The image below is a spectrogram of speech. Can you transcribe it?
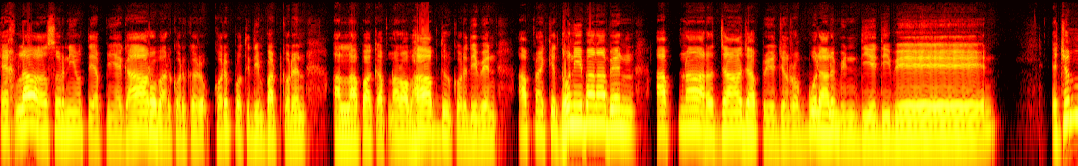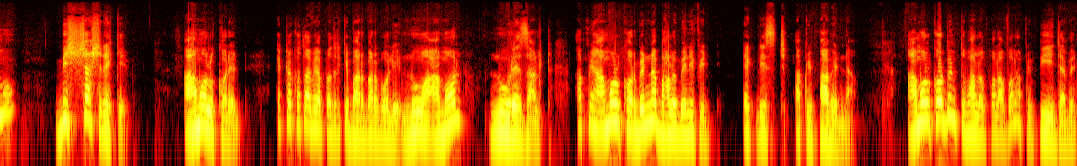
এখলাসর নিয়তে আপনি এগারো বার করে করে প্রতিদিন পাঠ করেন। আল্লাহ পাক আপনার অভাব দূর করে দিবেন, আপনাকে ধনী বানাবেন, আপনার যা যা প্রয়োজন রব্বুল আলমিন দিয়ে দিবেন। এজন্য বিশ্বাস রেখে আমল করেন। একটা কথা আমি আপনাদেরকে বারবার বলি, নো আমল, নো রেজাল্ট। আপনি আমল করবেন না, ভালো বেনিফিট অ্যাটলিস্ট আপনি পাবেন না। আমল করবেন তো ভালো ফলাফল আপনি পেয়ে যাবেন।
